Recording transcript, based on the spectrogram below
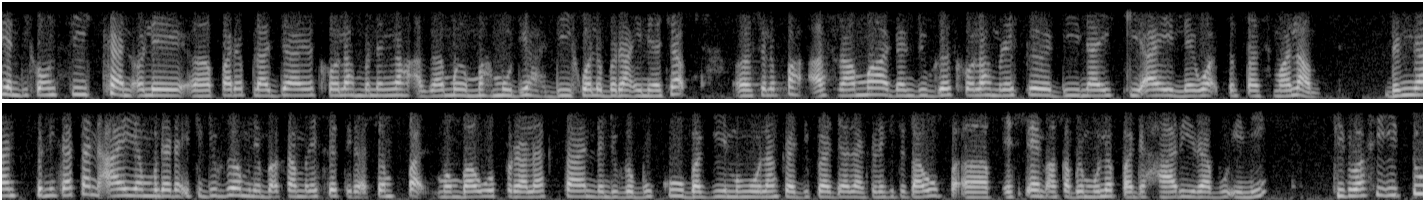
yang dikongsikan oleh uh, para pelajar sekolah menengah agama Mahmudiah di Kuala Berang ini Acap uh, selepas asrama dan juga sekolah mereka dinaiki air lewat tentang semalam. Dengan peningkatan air yang mendadak itu juga menyebabkan mereka tidak sempat membawa peralatan dan juga buku bagi mengulang kaji pelajaran. Kerana kita tahu uh, SPM akan bermula pada hari Rabu ini. Situasi itu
